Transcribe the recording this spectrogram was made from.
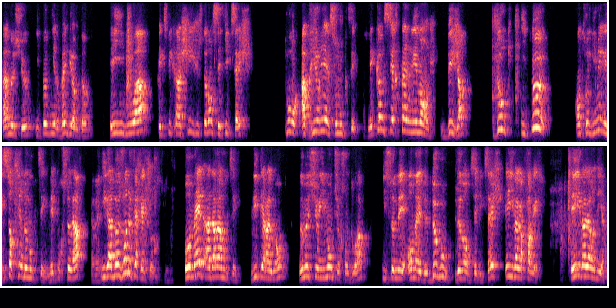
un monsieur, il peut venir veille du Tov et il voit, explique Rashi, justement, ces figues sèches. Pour, a priori, elles sont mouktsées. Mais comme certains les mangent déjà, donc il peut, entre guillemets, les sortir de mouktsé. Mais pour cela, il a besoin de faire quelque chose. Omed Adam Ramoukse. Littéralement, le monsieur, il monte sur son toit, il se met, on met debout devant ces figues sèches et il va leur parler. Et il va leur dire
